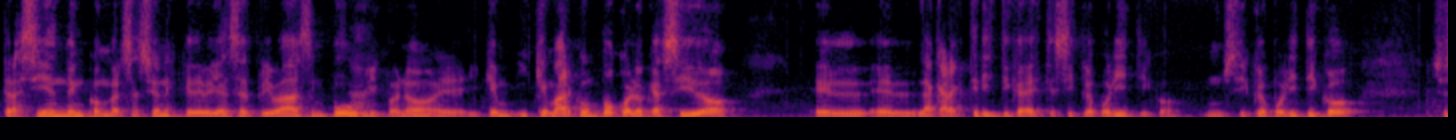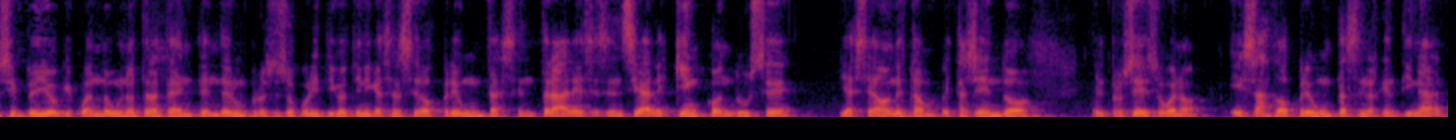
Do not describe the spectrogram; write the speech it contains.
trascienden conversaciones que deberían ser privadas en público, ¿no? Y, que, y que marca un poco lo que ha sido el- el- la característica de este ciclo político. Un ciclo político, yo siempre digo que cuando uno trata de entender un proceso político tiene que hacerse dos preguntas centrales, esenciales. ¿Quién conduce y hacia dónde está, está yendo el proceso? Bueno, esas dos preguntas en la Argentina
